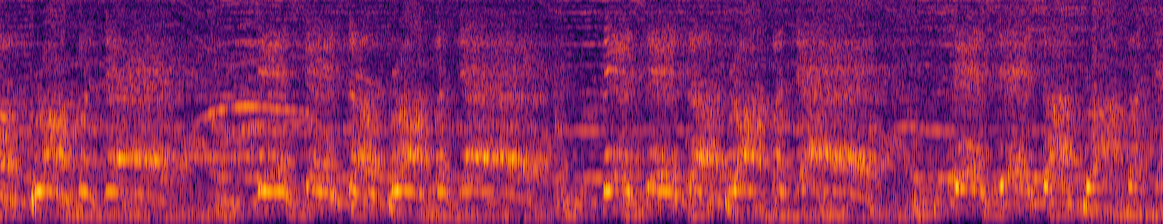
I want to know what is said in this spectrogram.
the prophecy! This is the prophecy! This is the prophecy! This is the prophecy!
